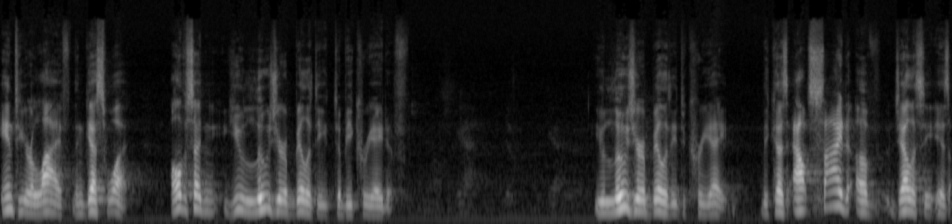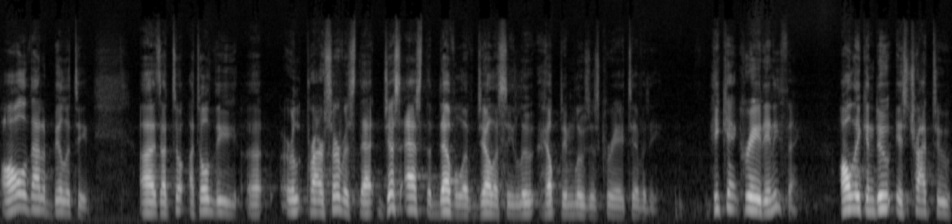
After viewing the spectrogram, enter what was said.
into your life, then guess what? All of a sudden, you lose your ability to be creative. You lose your ability to create because outside of jealousy is all of that ability. Uh, as I, to- I told the uh, prior service that just ask the devil if jealousy lo- helped him lose his creativity. He can't create anything. All he can do is try to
